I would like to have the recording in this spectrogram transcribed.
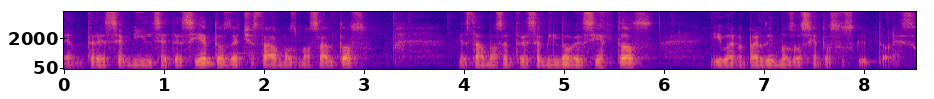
en 13.700, de hecho estábamos más altos, ya estamos en 13.900 y bueno, perdimos 200 suscriptores.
